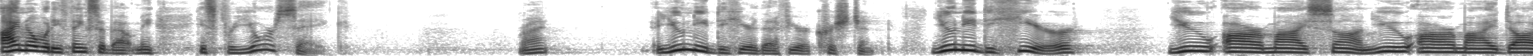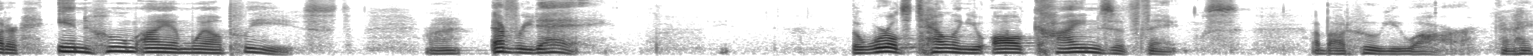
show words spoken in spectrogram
I know what he thinks about me. It's for your sake, right? You need to hear that if you're a Christian. You need to hear, You are my son, you are my daughter, in whom I am well pleased. Right? Every day. The world's telling you all kinds of things about who you are, okay?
